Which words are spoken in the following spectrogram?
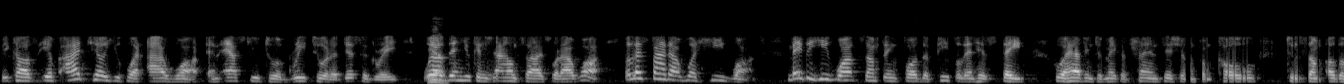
Because if I tell you what I want and ask you to agree to it or disagree, well, yeah. then you can downsize what I want. But let's find out what he wants. Maybe he wants something for the people in his state who are having to make a transition from coal to some other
